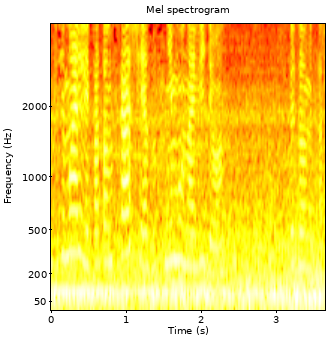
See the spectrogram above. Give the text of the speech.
максимальный, потом скажешь, я засниму на видео спидометр.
